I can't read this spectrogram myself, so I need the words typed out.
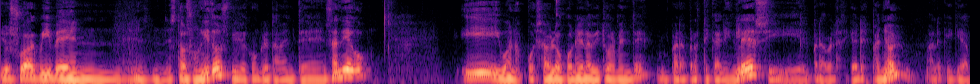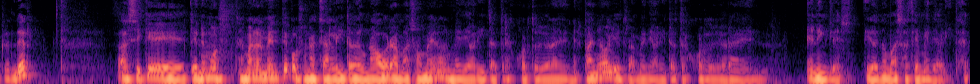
Joshua vive en, Estados Unidos, vive concretamente en San Diego. Y bueno, pues hablo con él habitualmente para practicar inglés y él para practicar español, ¿vale? Que quiere aprender. Así que tenemos semanalmente pues una charlita de una hora más o menos, media horita, tres cuartos de hora en español y otra media horita, tres cuartos de hora en, en inglés, tirando más hacia media horita, ¿eh?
